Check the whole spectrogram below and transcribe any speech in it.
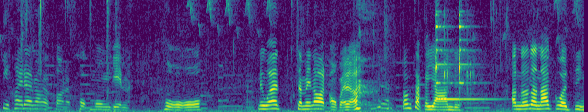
พี่เคยเดินมาแบบตอนแบบหกโมงเย็นอะโห นึกว่าจะไม่รอดออกไปแล้ว ต้องจักรยานดิ อันนั้นน่ะน่ากลัวจริง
